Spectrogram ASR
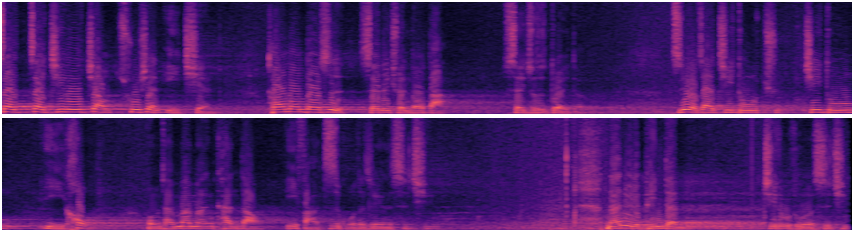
在在基督教出现以前，通通都是谁的拳头大，谁就是对的。只有在基督基督以后，我们才慢慢看到以法治国的这件事情。男女的平等，基督徒的事情，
